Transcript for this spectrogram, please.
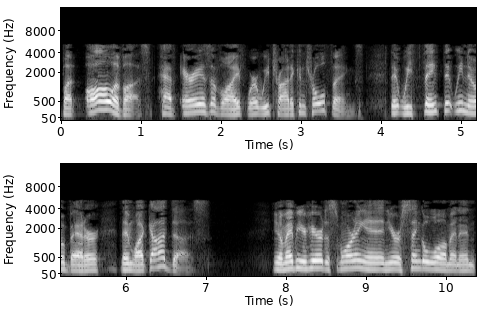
But all of us have areas of life where we try to control things. That we think that we know better than what God does. You know, maybe you're here this morning and you're a single woman and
